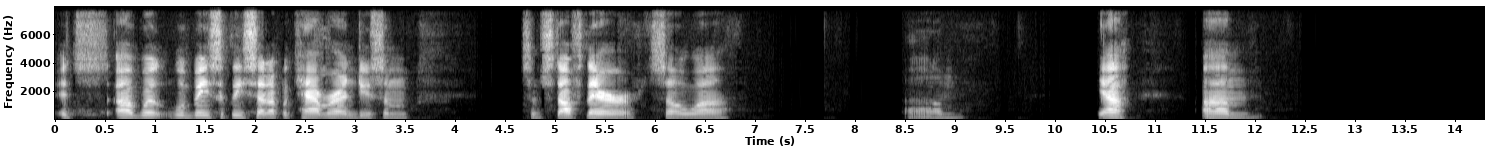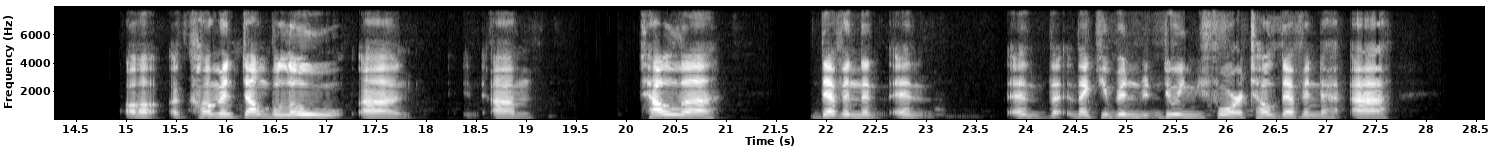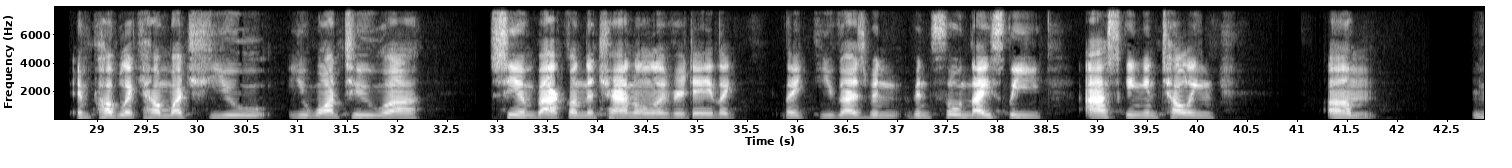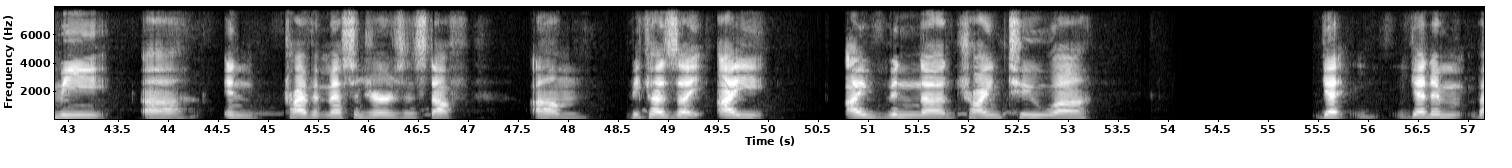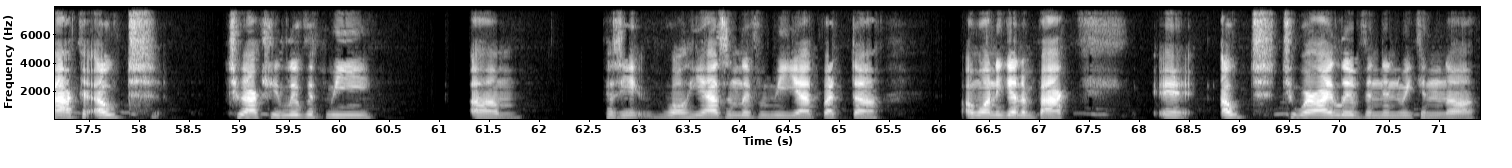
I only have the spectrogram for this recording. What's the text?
it's uh we'll we'll basically set up a camera and do some some stuff there. So uh, um, yeah. Um, uh, a comment down below. Uh, um, tell uh, Devin that and and th- like you've been doing before. Tell Devin uh, in public how much you you want to uh, see him back on the channel every day. Like like you guys been been so nicely asking and telling um me uh in private messengers and stuff um because I I I've been uh, trying to uh get get him back out to actually live with me um because he well he hasn't lived with me yet but uh I want to get him back uh, out to where I live and then we can uh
